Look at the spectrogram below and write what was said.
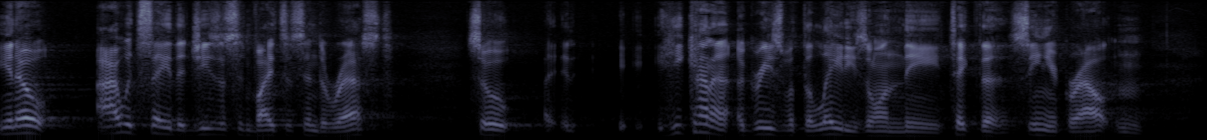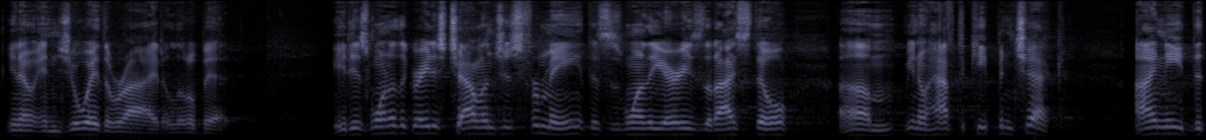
You know, I would say that Jesus invites us into rest. So he kind of agrees with the ladies on the take the scenic route and, you know, enjoy the ride a little bit. It is one of the greatest challenges for me. This is one of the areas that I still, um, you know, have to keep in check. I need the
